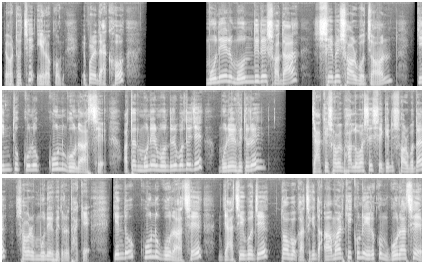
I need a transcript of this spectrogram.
ব্যাপারটা হচ্ছে এরকম। এরপরে দেখো, মনের মন্দিরে সদা সেবে সর্বজন, কিন্তু কোনো, কোন গুণ আছে? অর্থাৎ মনের মন্দির বলতে যে মনের ভিতরে যাকে সবাই ভালোবাসে, সে কিন্তু সর্বদা সবার মনের ভিতরে থাকে। কিন্তু কোন গুণ আছে? যাচিব যে তব কাছে কিন্তু আমার কি কোনো এরকম গুণ আছে?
